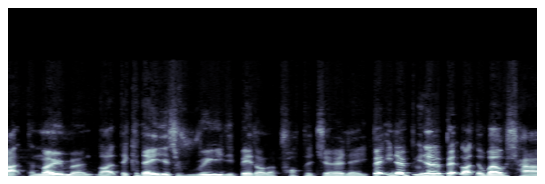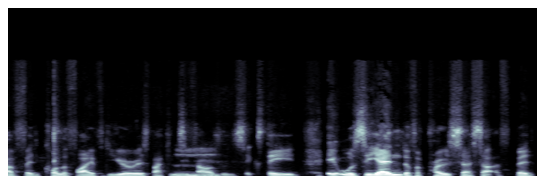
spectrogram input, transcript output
at the moment. Like the Canadians have really been on a proper journey, but you know, you know, a bit like the Welsh have in qualifying for the Euros back in Mm. 2016. It was the end of a process that has been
